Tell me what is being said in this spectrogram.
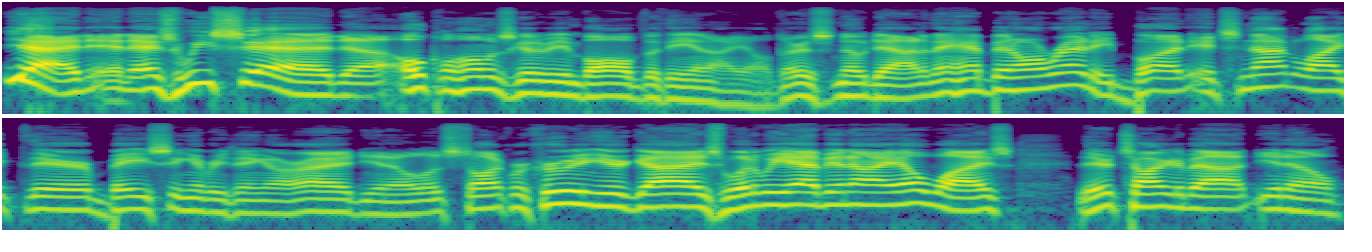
Yeah, and, and as we said, uh, Oklahoma's going to be involved with the NIL. There's no doubt, and they have been already. But it's not like they're basing everything. All right, you know, let's talk recruiting here, guys. What do we have NIL wise? They're talking about, you know,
